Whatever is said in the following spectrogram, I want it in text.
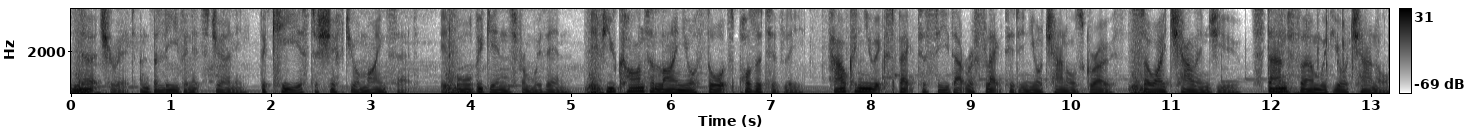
nurture it and believe in its journey. The key is to shift your mindset. It all begins from within. If you can't align your thoughts positively, how can you expect to see that reflected in your channel's growth? So I challenge you, stand firm with your channel,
